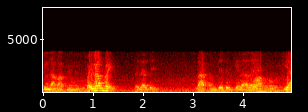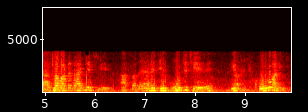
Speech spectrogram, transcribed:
શું નામ આપનું? ભૈલાલભાઈ. ભૈલાલભાઈ વાત સમજે તો ઉકેલ આવે? કે આટલા માટે તો આવીએ છીએ. આત્મા અને જે ગૂંચ છે એ ખોલવાની છે.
